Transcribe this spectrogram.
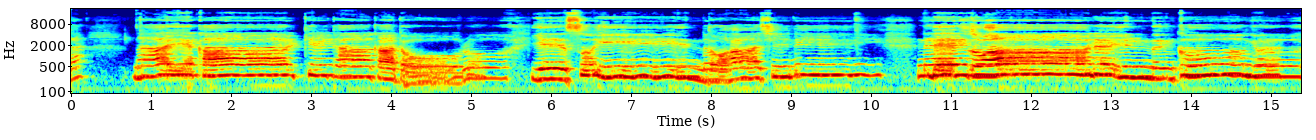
시작. 나의 갈 길 다가도록 예수 인도하시니 내 주 안에 있는 긍휼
